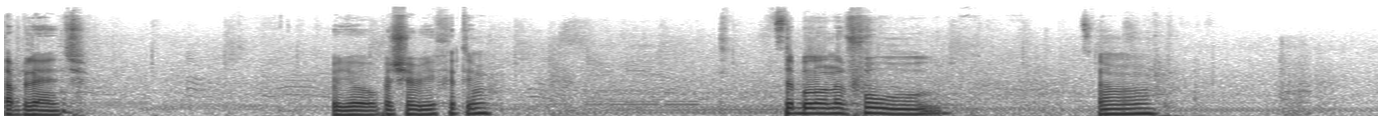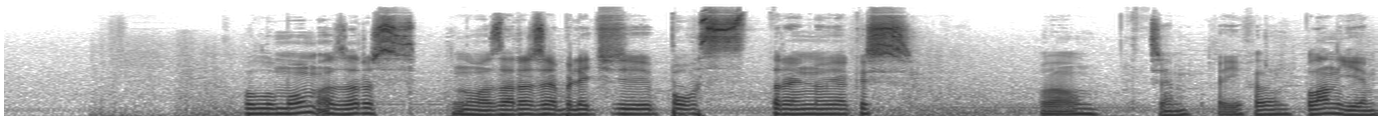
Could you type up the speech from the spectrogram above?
Та блять. Його почав їхати. Це було не фул. Це... Полумом, а зараз. Ну, а зараз я, блять, повз стрельну якось. Вау. Все, поїхали. План є.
